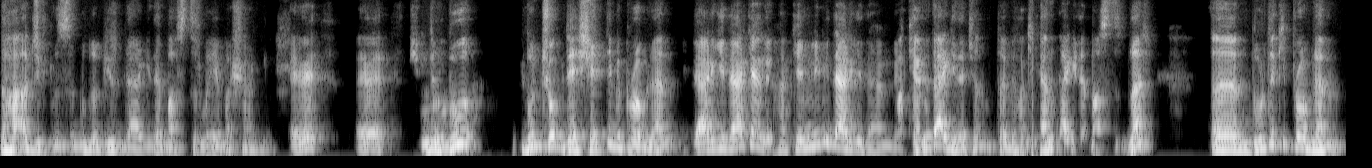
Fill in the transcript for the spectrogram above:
Daha acıklısı bunu bir dergide bastırmayı başardılar. Evet, evet. Şimdi bu Bu çok dehşetli bir problem. Dergi derken hakemli bir dergide hem de. Hakemli dergide canım. Tabii hakemli dergide bastırdılar. Ee, buradaki problem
